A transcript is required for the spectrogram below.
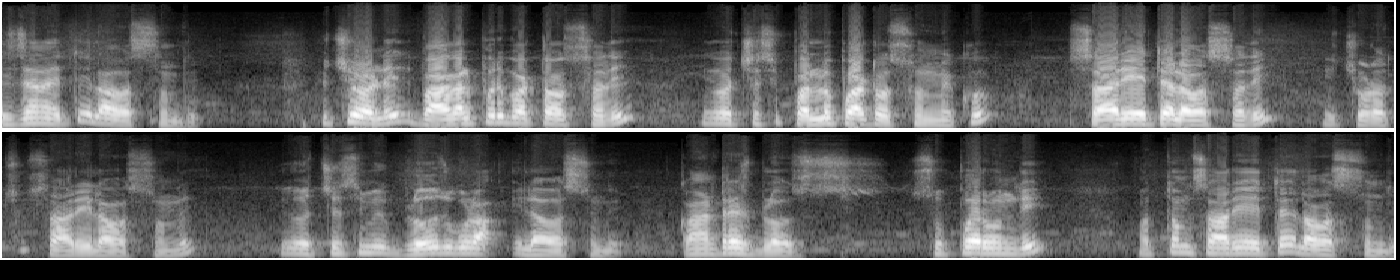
డిజైన్ అయితే ఇలా వస్తుంది. ఇది చూడండి. ఇది బాగల్పూరి బట్ట వస్తుంది. ఇది వచ్చేసి పళ్ళు పాట వస్తుంది మీకు. సారీ అయితే ఇలా వస్తుంది. ఇది చూడొచ్చు. సారీ ఇలా వస్తుంది. ఇది వచ్చేసి మీకు బ్లౌజ్ కూడా ఇలా వస్తుంది. కాంట్రాస్ట్ బ్లౌజ్. సూపర్ ఉంది. మొత్తం సారీ అయితే ఇలా వస్తుంది.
